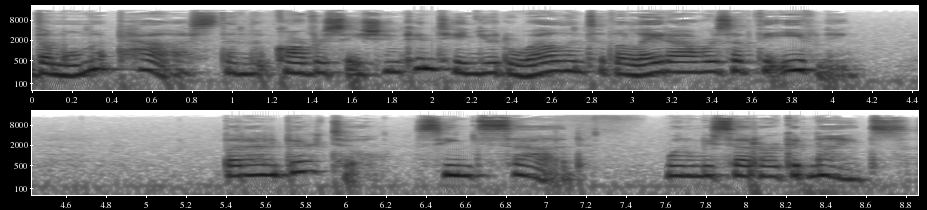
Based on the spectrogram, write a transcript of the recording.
The moment passed and the conversation continued well into the late hours of the evening. But Alberto seemed sad when we said our goodnights.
